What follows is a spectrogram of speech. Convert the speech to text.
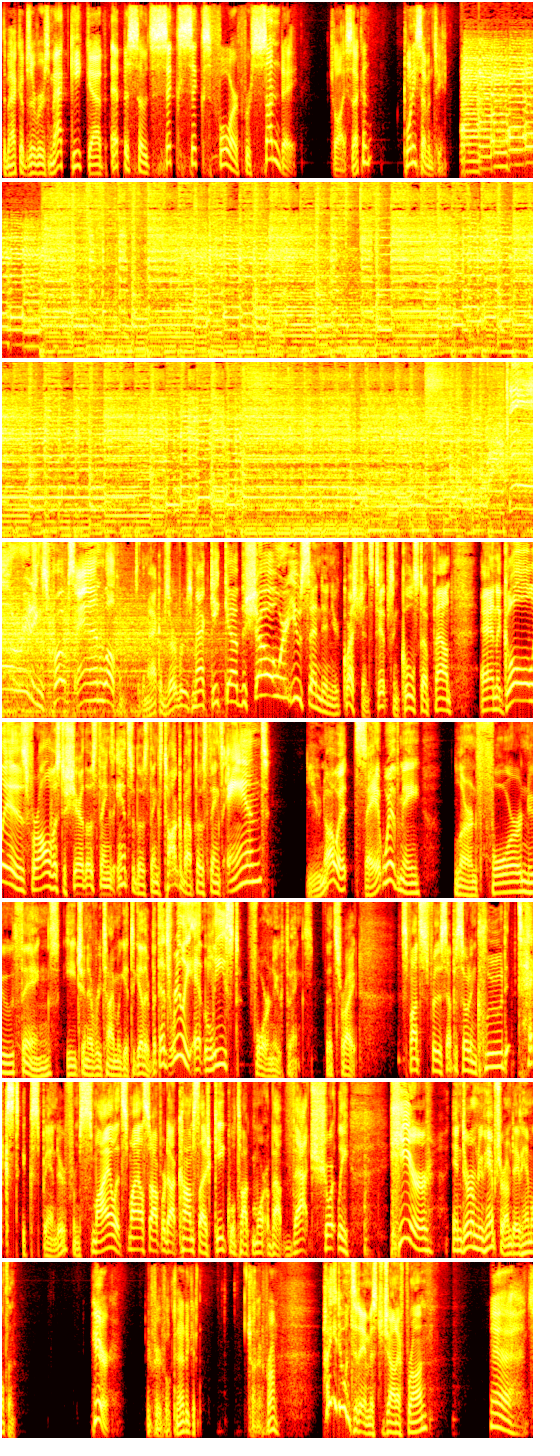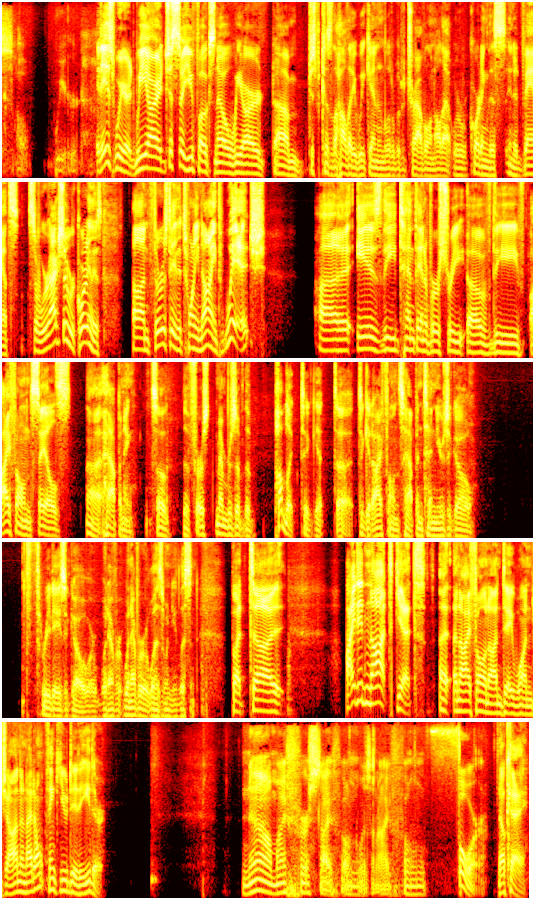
The Mac Observer's Mac Geek Gab, episode 664 for Sunday, July 2nd, 2017. Greetings, folks, and welcome the Mac Observer's Mac Geek Gab, the show where you send in your questions, tips, and cool stuff found. And the goal is for all of us to share those things, answer those things, talk about those things, and you know it, say it with me, learn four new things each and every time we get together. But that's really at least four new things. That's right. Sponsors for this episode include Text Expander from Smile at smilesoftware.com slash geek. We'll talk more about that shortly. Here in Durham, New Hampshire, I'm Dave Hamilton. Here in Fairfield, Connecticut, John F. Braun. How you doing today, Mr. John F. Braun? Yeah, it's all weird. It is weird. We are, just so you folks know, we are, um, just because of the holiday weekend and a little bit of travel and all that, we're recording this in advance. So we're actually recording this on Thursday, the 29th, which uh, is the 10th anniversary of the iPhone sales uh, happening. So the first members of the public to get uh, to get iPhones happened 10 years ago, three days ago, or whatever, whenever it was when you listened. But uh, I did not get a, an iPhone on day one, John, and I don't think you did either. No, my first iPhone was an iPhone 4. Okay.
